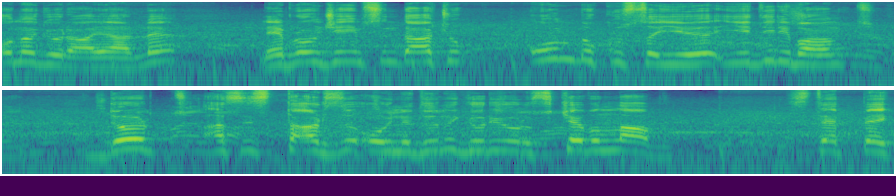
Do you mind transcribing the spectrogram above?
ona göre ayarlı. LeBron James'in daha çok 19 sayı, 7 rebound, 4 asist tarzı oynadığını görüyoruz. Kevin Love step back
